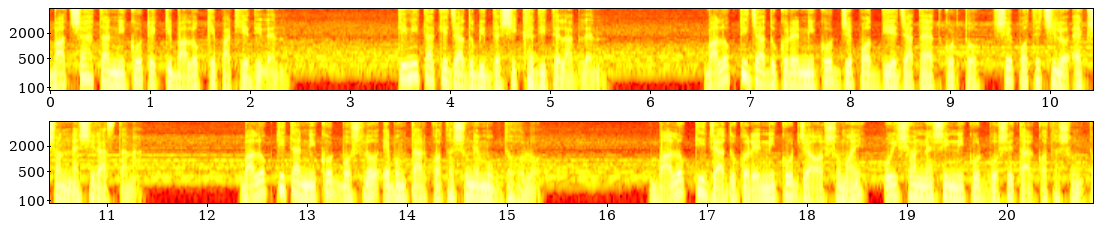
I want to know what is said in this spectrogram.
বাদশাহ তার নিকট একটি বালককে পাঠিয়ে দিলেন। তিনি তাকে জাদুবিদ্যা শিক্ষা দিতে লাগলেন। বালকটি জাদুকরের নিকট যে পথ দিয়ে যাতায়াত করত, সে পথে ছিল এক সন্ন্যাসী আস্তানা বালকটি তার নিকট বসল এবং তার কথা শুনে মুগ্ধ হল। বালকটি জাদুকরের নিকট যাওয়ার সময় ওই সন্ন্যাসীর নিকট বসে তার কথা শুনত।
